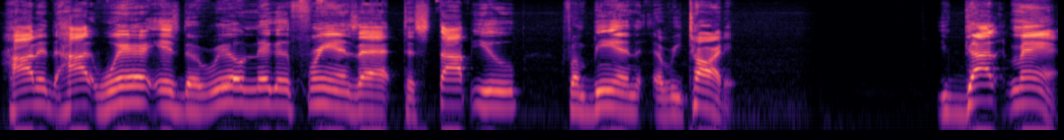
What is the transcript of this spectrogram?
How did how where is the real nigga friends at to stop you from being retarded? You got man.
